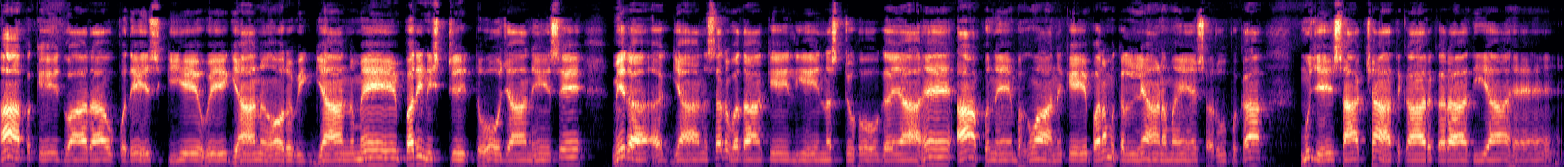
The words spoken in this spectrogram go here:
आपके द्वारा उपदेश किए हुए ज्ञान और विज्ञान में परिनिष्ठित हो जाने से मेरा अज्ञान सर्वदा के लिए नष्ट हो गया है। आपने भगवान के परम कल्याणमय स्वरूप का मुझे साक्षात्कार करा दिया है।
